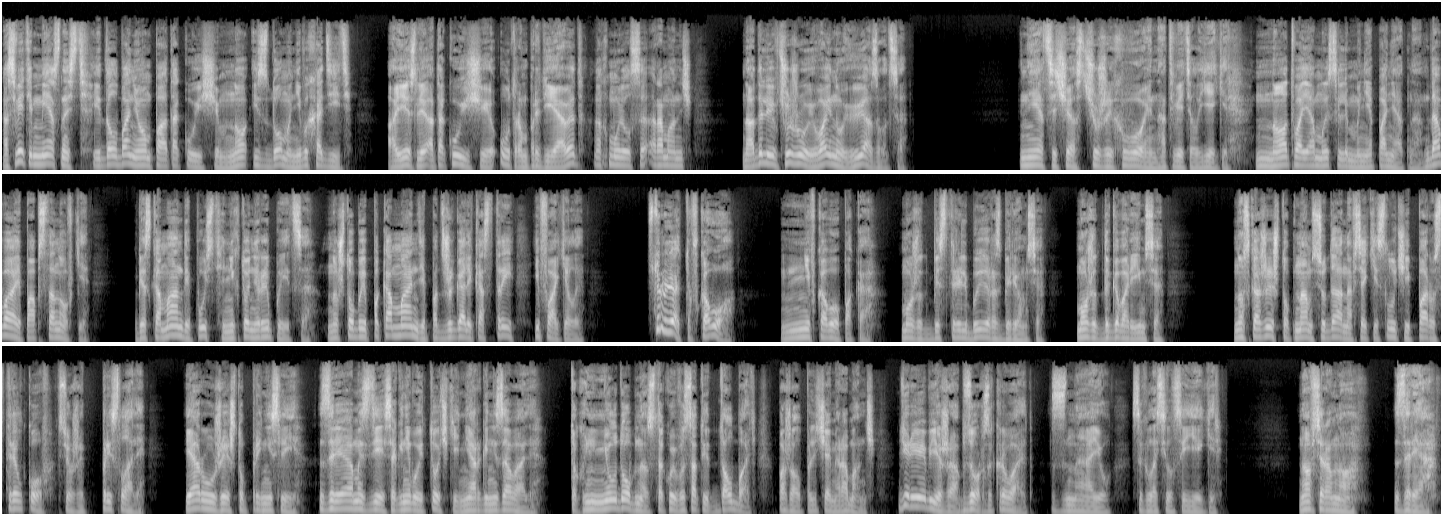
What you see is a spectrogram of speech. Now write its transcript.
«Осветим местность и долбанем по атакующим, но из дома не выходить». «А если атакующие утром предъявят?» — нахмурился Романыч. «Надо ли в чужую войну ввязываться?» «Нет сейчас чужих войн», — ответил егерь. «Но твоя мысль мне понятна. Давай по обстановке. Без команды пусть никто не рыпается, но чтобы по команде поджигали костры и факелы». «Стрелять-то в кого?» «Ни в кого пока. Может, без стрельбы разберемся. Может, договоримся. Но скажи, чтоб нам сюда на всякий случай пару стрелков все же прислали. И оружие, чтоб принесли. Зря мы здесь огневой точки не организовали. Так неудобно с такой высоты долбать, пожал плечами Романыч. Деревья же обзор закрывают. «Знаю», — согласился егерь. «Но все равно зря».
